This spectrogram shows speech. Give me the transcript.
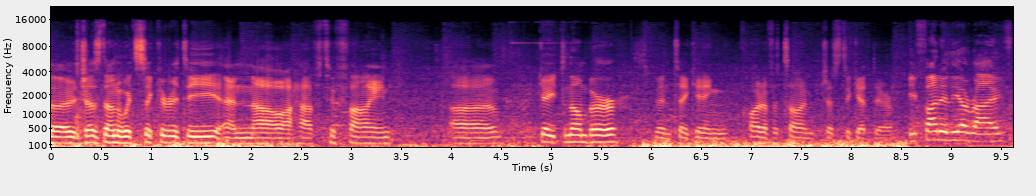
So just done with security and now I have to find a gate number. It's been taking quite of a time just to get there. We finally arrived,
